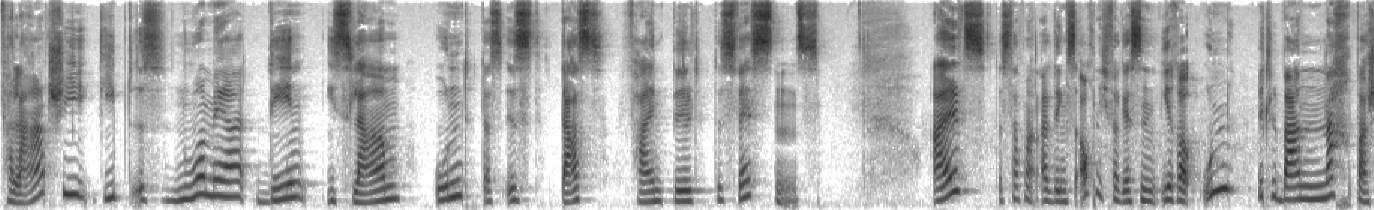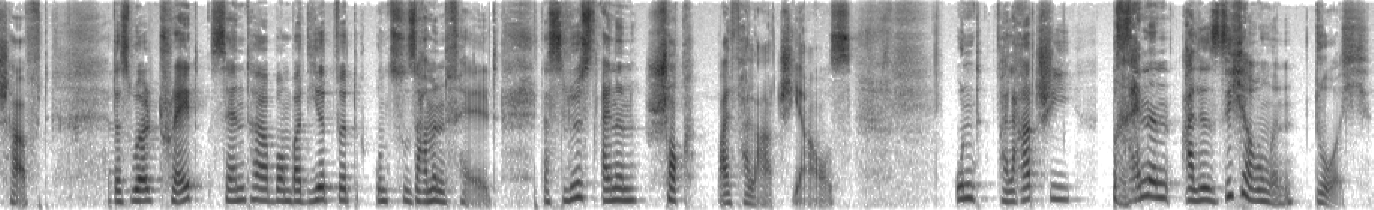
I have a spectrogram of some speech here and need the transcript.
Falaci gibt es nur mehr den Islam und das ist das Feindbild des Westens als, das darf man allerdings auch nicht vergessen, in ihrer unmittelbaren Nachbarschaft das World Trade Center bombardiert wird und zusammenfällt. Das löst einen Schock bei Falaci aus. Und Falaci brennen alle Sicherungen durch.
